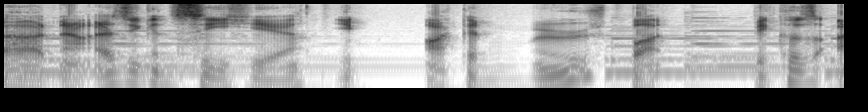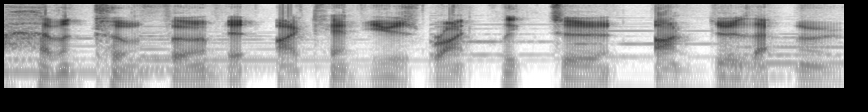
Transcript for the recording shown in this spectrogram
Uh, now, as you can see here, you, I can move, but because I haven't confirmed it, I can use right click to undo that move.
